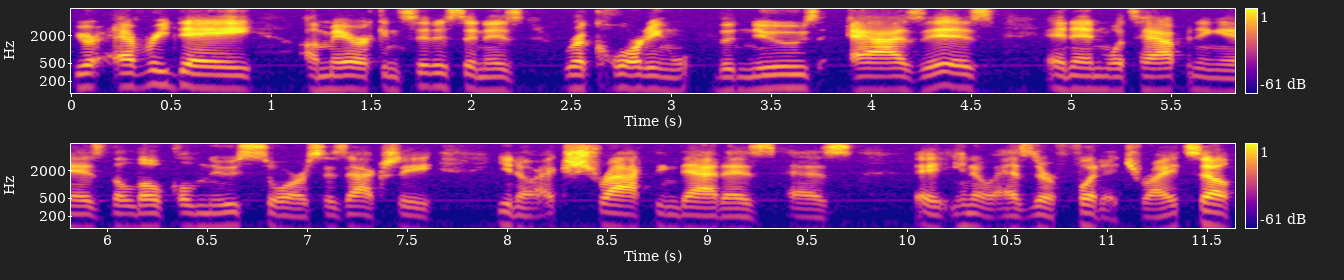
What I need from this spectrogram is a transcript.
Your everyday American citizen is recording the news as is, and then what's happening is the local news source is actually, you know, extracting that as as uh, you know as their footage, right? So,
